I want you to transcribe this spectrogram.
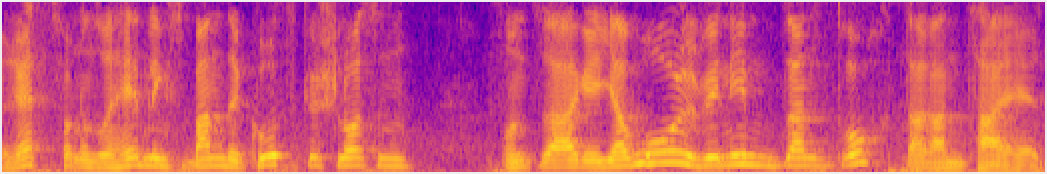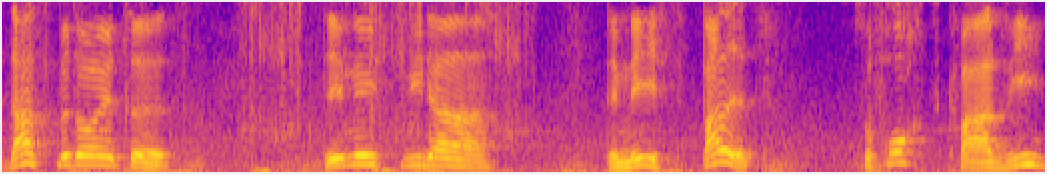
Rest von unserer Helmlingsbande kurz geschlossen und sage, jawohl, wir nehmen dann doch daran teil. Das bedeutet, demnächst wieder, demnächst, bald sofort quasi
